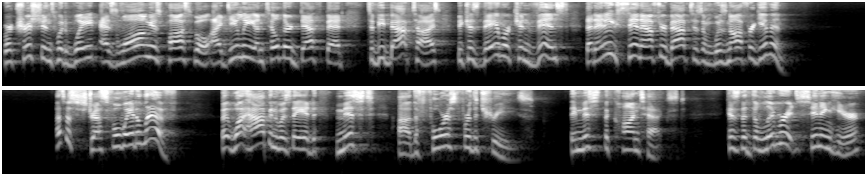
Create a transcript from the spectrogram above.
where Christians would wait as long as possible, ideally until their deathbed, to be baptized because they were convinced that any sin after baptism was not forgiven. That's a stressful way to live. But what happened was they had missed uh, the forest for the trees. They missed the context. Because the deliberate sinning here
